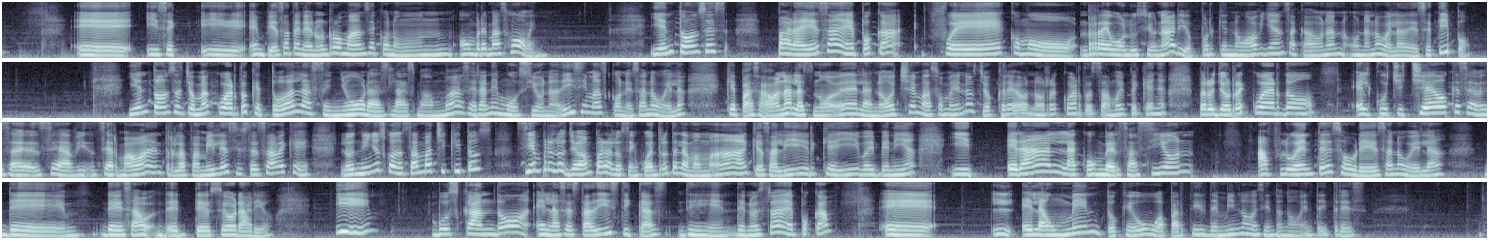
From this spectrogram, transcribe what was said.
eh, y, se, y empieza a tener un romance con un hombre más joven. Y entonces, para esa época fue como revolucionario, porque no habían sacado una, novela de ese tipo. Y entonces yo me acuerdo que todas las señoras, las mamás, eran emocionadísimas con esa novela que pasaban a las nueve de la noche, más o menos, yo creo, no recuerdo, estaba muy pequeña, pero yo recuerdo el cuchicheo que se, se, se, armaba entre las familias. Y usted sabe que los niños cuando están más chiquitos siempre los llevan para los encuentros de la mamá, que a salir, que iba y venía. Y era la conversación afluente sobre esa novela de, de, esa, de, ese horario. Y buscando en las estadísticas de, de nuestra época, eh, el aumento que hubo a partir de 1993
